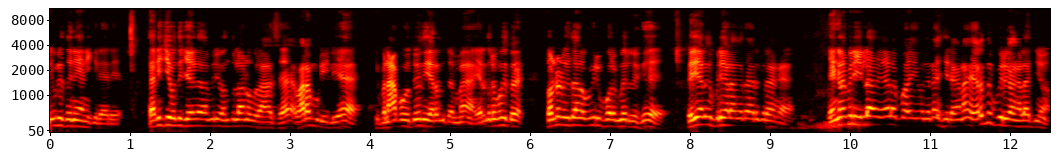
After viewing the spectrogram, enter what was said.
இவரு தனியா நிக்கிறாரு. தனிச்சு வந்து ஜெயலலிதா மாதிரி வந்துடலான்னு ஒரு ஆசை. வர முடியலையே. இப்ப நாற்பது தொகுதி இறந்துட்டோமே. இறந்துடும் போது தொண்டனுக்கு தான் உயிர் போற மாதிரி இருக்கு. பெரிய ஆளுங்க பெரிய ஆளுங்க தான் இருக்கிறாங்க. எங்களை மாதிரி இல்லாத ஏழைப்பாளையம் வந்து என்ன செய்யறாங்கன்னா இறந்து போயிருக்காங்க எல்லாத்தையும்.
